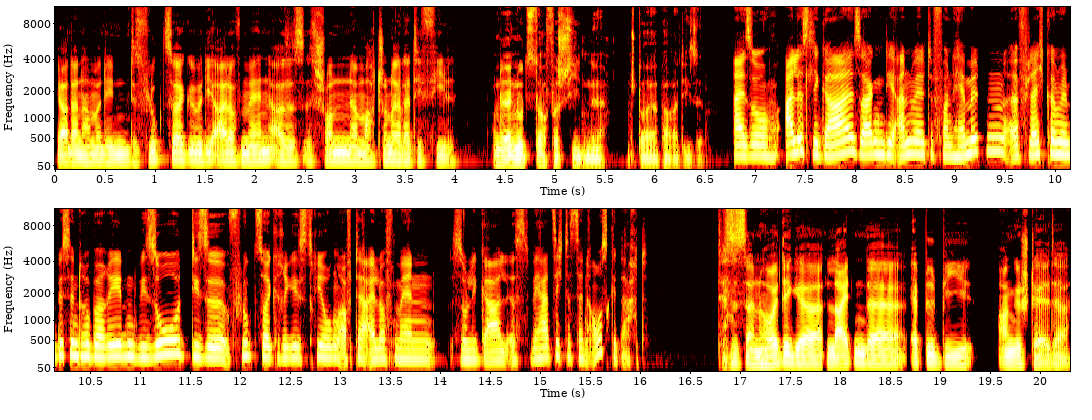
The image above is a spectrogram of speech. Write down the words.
Ja, dann haben wir den, das Flugzeug über die Isle of Man. Also es ist schon, er macht schon relativ viel. Und er nutzt auch verschiedene Steuerparadiese. Also alles legal, sagen die Anwälte von Hamilton. Äh, vielleicht können wir ein bisschen drüber reden, wieso diese Flugzeugregistrierung auf der Isle of Man so legal ist. Wer hat sich das denn ausgedacht? Das ist ein heutiger leitender Appleby-Angestellter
